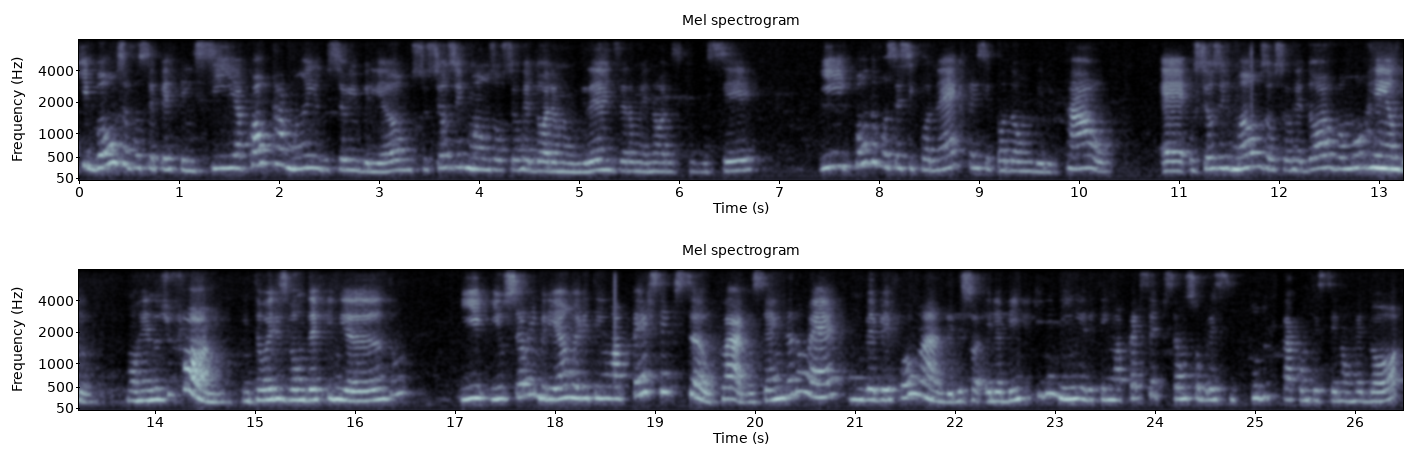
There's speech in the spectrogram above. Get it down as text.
que bolsa você pertencia, qual o tamanho do seu embrião, se os seus irmãos ao seu redor eram grandes, eram menores que você, e quando você se conecta a esse cordão umbilical, é, os seus irmãos ao seu redor vão morrendo, morrendo de fome. Então, eles vão definhando e, e, o seu embrião, ele tem uma percepção. Claro, você ainda não é um bebê formado, ele, só, ele é bem pequenininho, ele tem uma percepção sobre esse, tudo que está acontecendo ao redor.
